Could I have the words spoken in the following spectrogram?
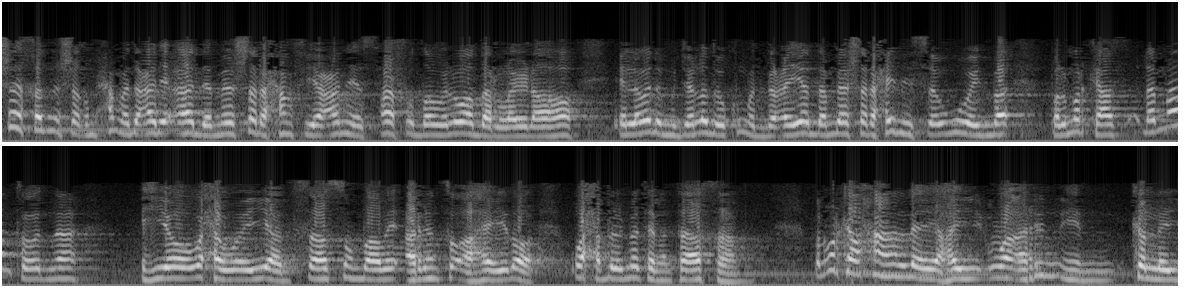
Sheekhan sheekh maxamed cali aadam ee sharaxan fiican isxaafu dawilwadar la yidhaaho ee labada mujalad uu ku madbaceeye dambe sharaxyadiisa ugu weynba bal markaas dhammaantoodna iyo waxa weeyaan saasun baabay arrintu ahaydo wax bal matalan taasa bal marka waxaan leeyahay waa arrin in kolley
